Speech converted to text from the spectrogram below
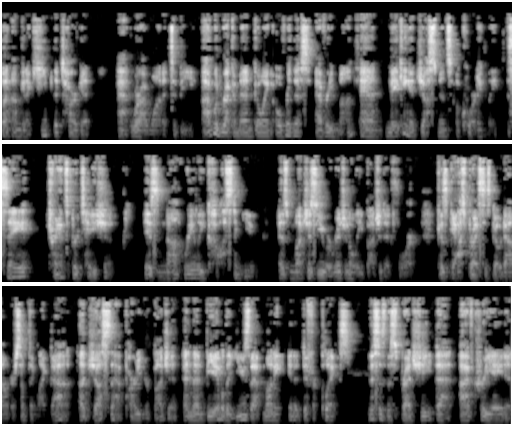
but I'm going to keep the target at where I want it to be. I would recommend going over this every month and making adjustments accordingly. Say transportation is not really costing you as much as you originally budgeted for because gas prices go down or something like that. Adjust that part of your budget and then be able to use that money in a different place. This is the spreadsheet that I've created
